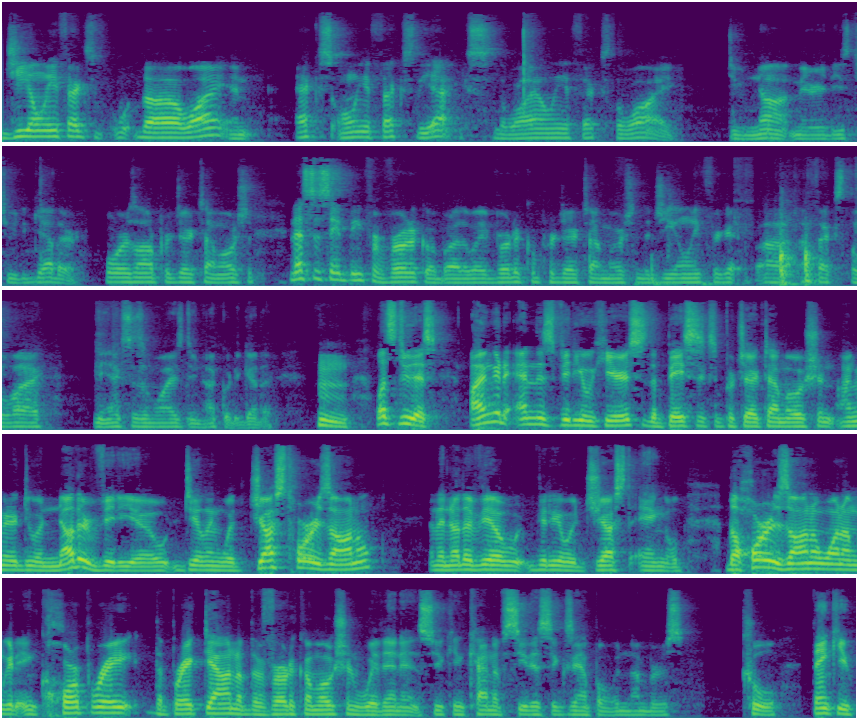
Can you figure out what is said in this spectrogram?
G only affects the Y, and X only affects the X. The Y only affects the Y. Do not marry these two together. Horizontal projectile motion. And that's the same thing for vertical, by the way. Vertical projectile motion, the G only forget, uh, affects the Y. The X's and Y's do not go together. Hmm. Let's do this. I'm going to end this video here. This is the basics of projectile motion. I'm going to do another video dealing with just horizontal and another video, video with just angled. The horizontal one, I'm going to incorporate the breakdown of the vertical motion within it so you can kind of see this example with numbers. Cool. Thank you.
